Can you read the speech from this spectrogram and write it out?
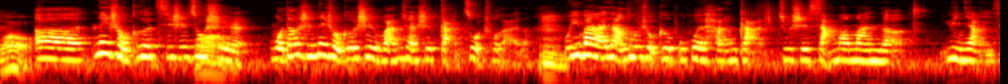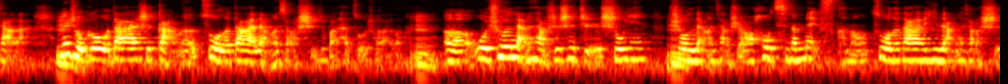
哇哦，呃，那首歌其实就是哇我当时那首歌是完全是赶做出来的。嗯我一般来讲录一首歌不会很赶，就是想慢慢的酝酿一下来。那首歌我大概是赶了做了大概两个小时就把它做出来了。嗯。呃，我说的两个小时是指收音收了两个小时，然后后期的 mix 可能做了大概一两个小时。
